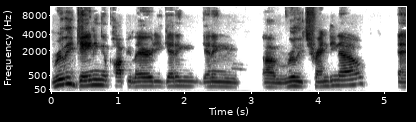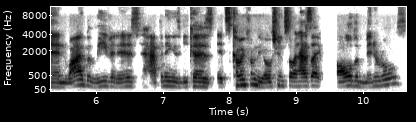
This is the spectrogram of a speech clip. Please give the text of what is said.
really gaining in popularity, getting getting um, really trendy now and why I believe it is happening is because it's coming from the ocean. So it has like all the minerals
